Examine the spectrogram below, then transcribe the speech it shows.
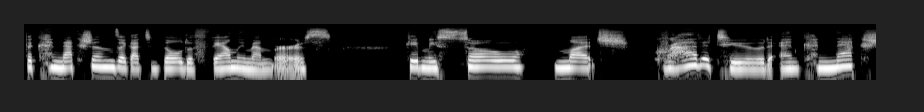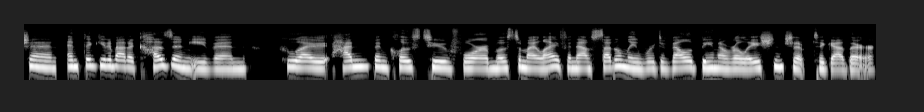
the connections I got to build with family members gave me so much gratitude and connection and thinking about a cousin even who I hadn't been close to for most of my life. And now suddenly we're developing a relationship together.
